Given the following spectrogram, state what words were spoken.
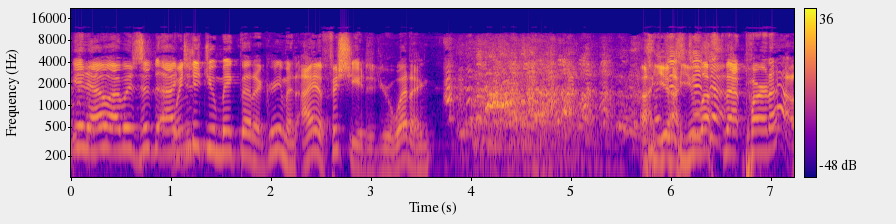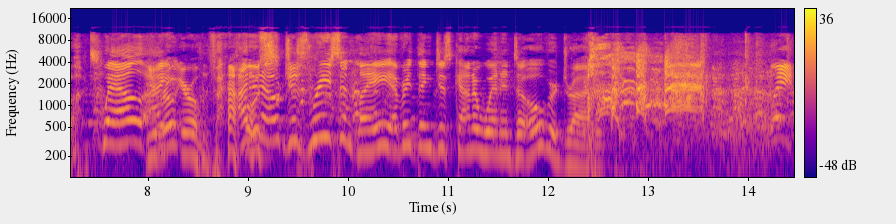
you know, I was. I When just- did you make that agreement? I officiated your wedding. Uh, yeah, just you did left that- that part out. Well, You I, wrote your own vows. I don't know. Just recently, everything just kind of went into overdrive. Wait,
